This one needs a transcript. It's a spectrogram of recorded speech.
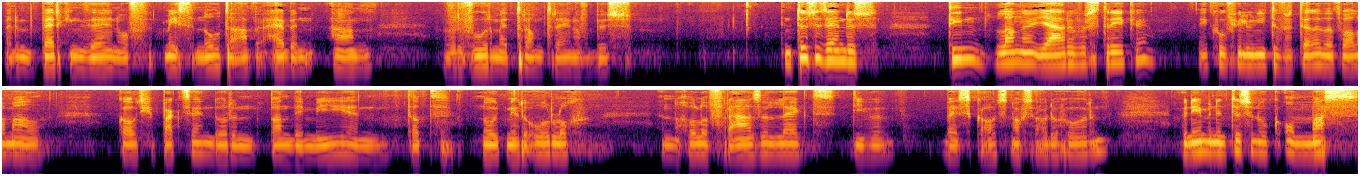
met een beperking zijn of het meeste nood hebben aan vervoer met tram, trein of bus. Intussen zijn dus tien lange jaren verstreken. Ik hoef jullie niet te vertellen dat we allemaal koud gepakt zijn door een pandemie en dat nooit meer oorlog een holle frase lijkt die we bij scouts nog zouden horen. We nemen intussen ook en masse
